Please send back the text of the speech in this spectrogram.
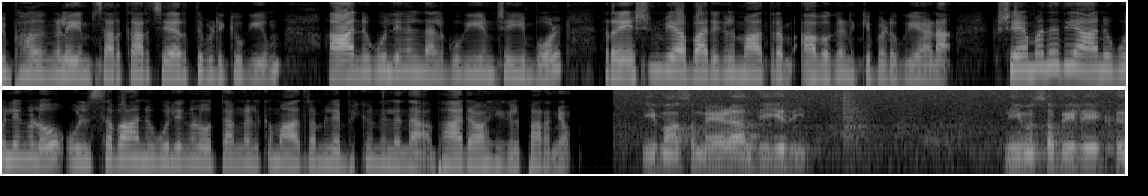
വിഭാഗങ്ങളെയും സർക്കാർ ചേർത്ത് പിടിക്കുകയും ആനുകൂല്യങ്ങൾ നൽകുകയും ചെയ്യുമ്പോൾ റേഷൻ വ്യാപാരികൾ മാത്രം അവഗണിക്കപ്പെടുകയാണ്. ക്ഷേമനിധി ആനുകൂല്യങ്ങളോ ഉത്സവാനുകൂല്യങ്ങളോ തങ്ങൾക്ക് മാത്രം ലഭിക്കുന്നില്ലെന്ന് ഭാരവാഹികൾ പറഞ്ഞു. ഈ മാസം ഏഴാം തീയതി നിയമസഭയിലേക്ക്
